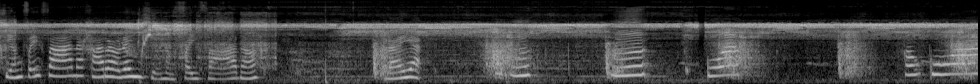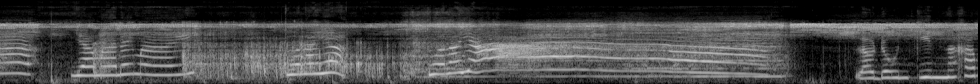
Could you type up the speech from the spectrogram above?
เสียงไฟฟ้านะคะ เราได้ยินเสียงเหมือนไฟฟ้าเนาะอะไรอะ่ะ กลัวเขากลัว อย่ามาได้ไหม ตัวอะไรอะตัวอะไรอะเราโดนกินนะคะเ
